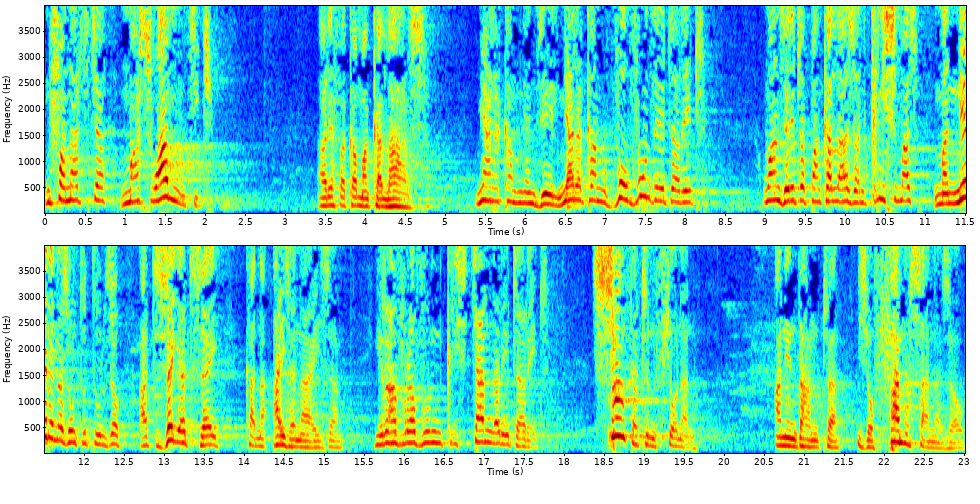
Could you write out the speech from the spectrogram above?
Mifanatrika maso aminy tsika. Ary afaka mankalaza miaraka amin'ny anjely, miaraka amin'ny voavonjy rehetra rehetra Ho an'izay rehetra mpankalaza ny Krismasy manerana izao tontolo izao, hatrizay hatrizay ka na aiza na aiza, iravoravon'ny kristiana rehetra rehetra, santatry ny fihaonana any an-danitra izao fanasana izao.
